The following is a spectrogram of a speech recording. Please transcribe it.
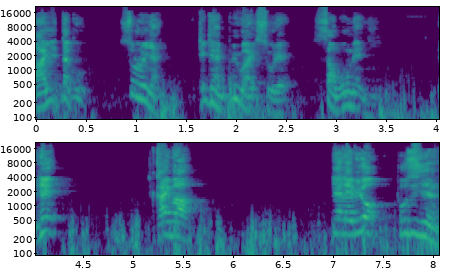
ငါကြီးအတက်ကိုစွတ်လို့ရရင်ထိထန်ပြူပါဆိုတဲ့စောင့်ဖုံးနဲ့ညီဒီနေ့ခိုင်မှာပြန်လဲပြီးတော့ထိုးစစ်ရှင်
